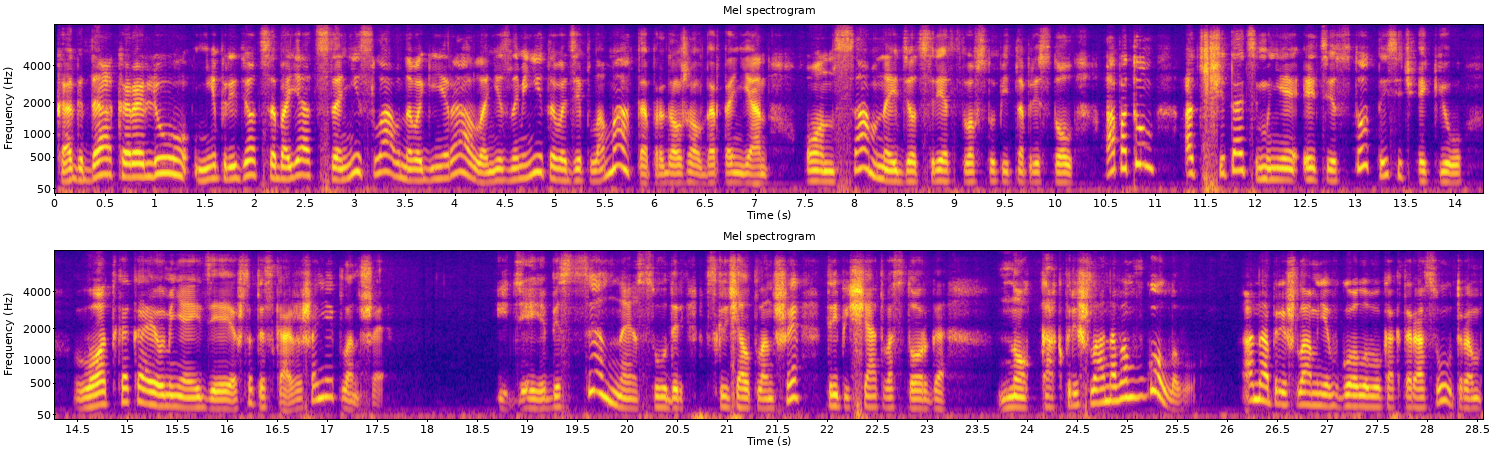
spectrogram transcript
Когда королю не придется бояться ни славного генерала, ни знаменитого дипломата, продолжал Д'Артаньян, он сам найдет средства вступить на престол, а потом отсчитать мне эти сто тысяч ЭКЮ. Вот какая у меня идея. Что ты скажешь о ней, планше? «Идея бесценная, сударь!» — вскричал Планше, трепеща от восторга. «Но как пришла она вам в голову?» «Она пришла мне в голову как-то раз утром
